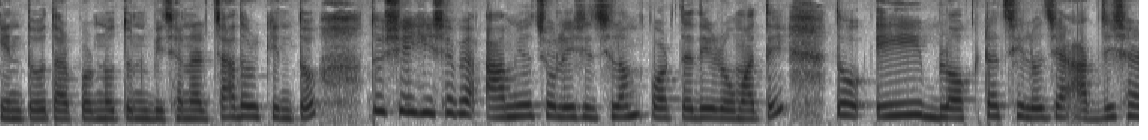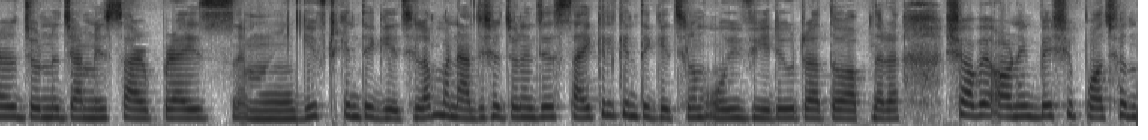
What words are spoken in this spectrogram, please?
কিনতো, তারপর নতুন বিছানার চাদর কিনতো। তো সেই হিসাবে আমিও চলে এসেছিলাম পর্তাদি রোমাতে। তো এই ব্লগটা ছিল যে আদ্রিসার জন্য যে আমি সারপ্রাইজ গিফট কিনতে গিয়েছিলাম। মানে আদ্রিসার জন্য যে সাইকেল কিনতে গিয়েছিলাম, ওই ভিডিওটা তো আপনারা সবে অনেক বেশি পছন্দ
